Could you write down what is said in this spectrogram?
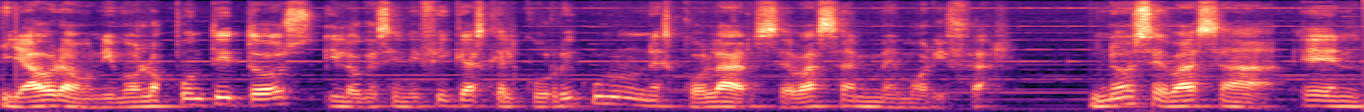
Y ahora unimos los puntitos y lo que significa es que el currículum escolar se basa en memorizar. No se basa en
